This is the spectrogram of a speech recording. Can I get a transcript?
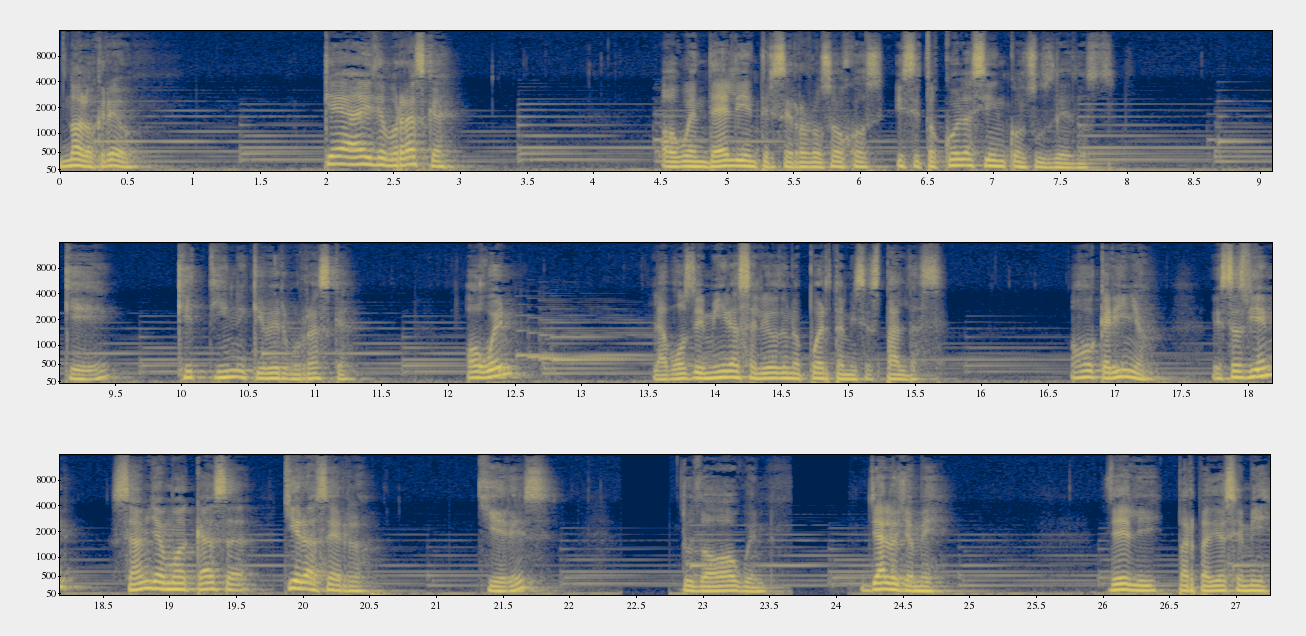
No lo creo. ¿Qué hay de borrasca? Owen Daly entrecerró los ojos y se tocó la sien con sus dedos. ¿Qué? ¿Qué tiene que ver borrasca? ¿Owen? La voz de Mira salió de una puerta a mis espaldas. Oh, cariño, ¿estás bien? Sam llamó a casa. Quiero hacerlo. ¿Quieres? Dudó Owen. Ya lo llamé. Daly parpadeó hacia mí.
